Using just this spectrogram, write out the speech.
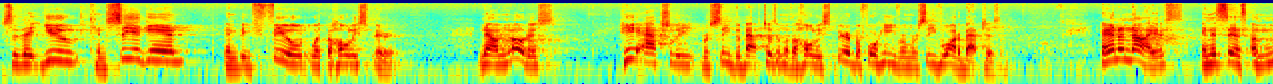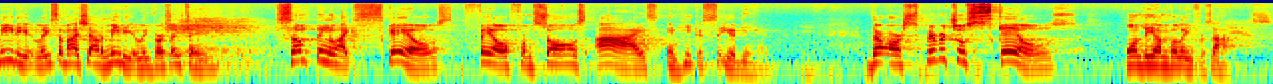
so that you can see again and be filled with the Holy Spirit. Now, notice, he actually received the baptism of the Holy Spirit before he even received water baptism. Ananias, and it says immediately, somebody shout immediately, verse 18, something like scales fell from Saul's eyes and he could see again. There are spiritual scales on the unbeliever's eyes.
